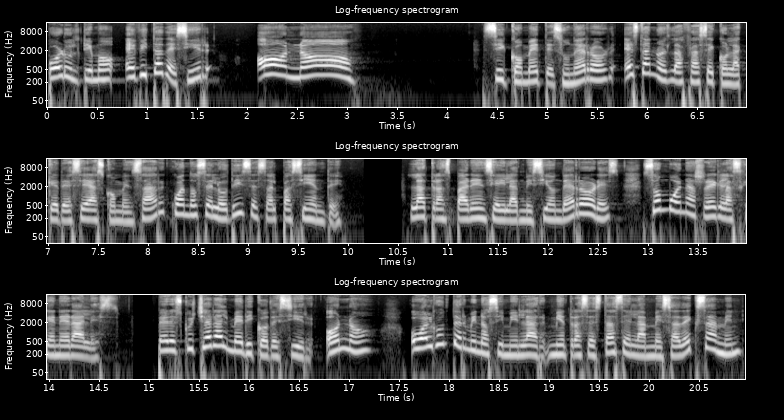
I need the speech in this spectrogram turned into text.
Por último, evita decir, ¡Oh no! Si cometes un error, esta no es la frase con la que deseas comenzar cuando se lo dices al paciente. La transparencia y la admisión de errores son buenas reglas generales, pero escuchar al médico decir o no o algún término similar mientras estás en la mesa de examen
